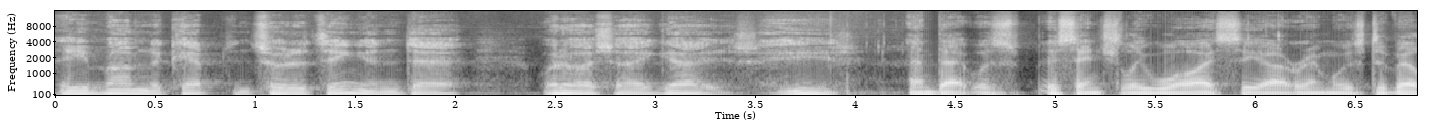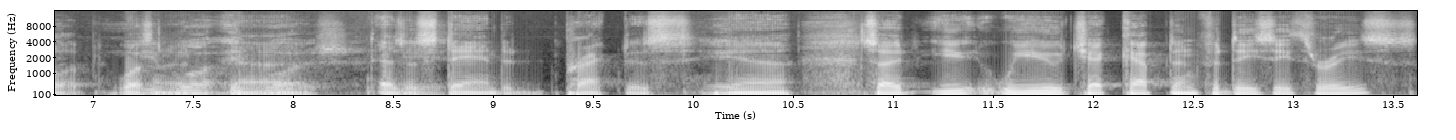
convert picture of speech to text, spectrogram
he, I'm the captain sort of thing, and uh, what do I say goes. Yes. And that was essentially why CRM was developed, wasn't It it? it was, as a standard practice. Yeah. Yeah. So you were you check captain for DC threes?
